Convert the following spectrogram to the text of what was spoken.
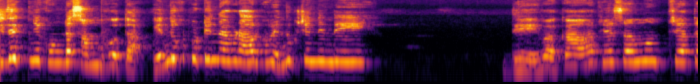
చిదజ్ఞకుండ సంభూత. ఎందుకు పుట్టింది ఆవిడ? ఆర్ఘం ఎందుకు చెందింది? దేవకార్య సముజ్జత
